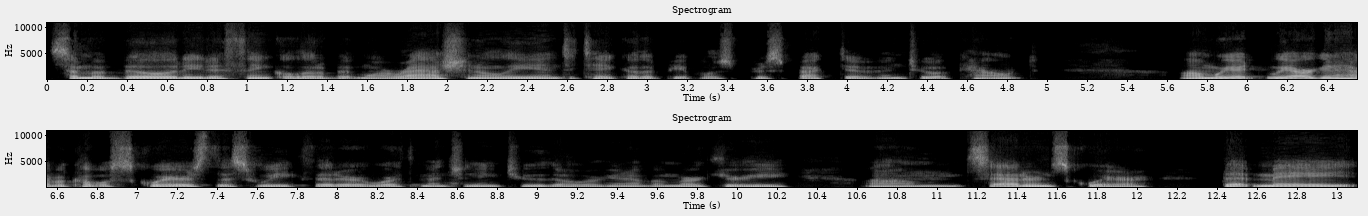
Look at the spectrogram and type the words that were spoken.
some ability to think a little bit more rationally and to take other people's perspective into account. Um, we, we are going to have a couple squares this week that are worth mentioning too, though. We're going to have a Mercury um, Saturn square that may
